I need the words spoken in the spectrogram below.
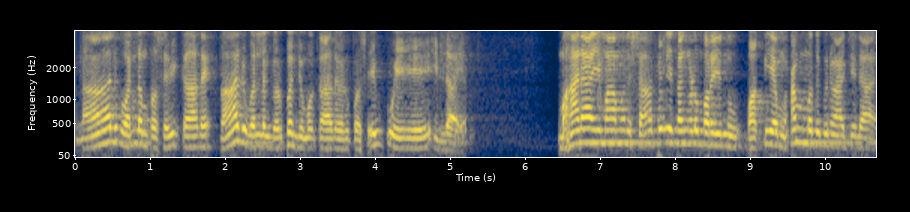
നാല് കൊല്ലം പ്രസവിക്കാതെ നാല് കൊല്ലം ഗർഭം ചുമക്കാതെ ഒരു പ്രസവിക്കുകയേ ഇല്ല എന്ന്. മഹാനായ ഇമാമുൽ ഷാഫി തങ്ങളും പറയുന്നു ബക്കിയ മുഹമ്മദ് ബിനു അജിലാൻ.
